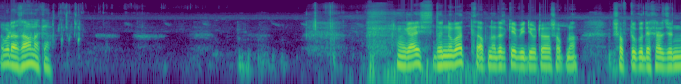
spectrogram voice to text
ওটা যাও না কে গাইস ধন্যবাদ আপনাদেরকে ভিডিওটা স্বপ্ন, সবটুকু দেখার জন্য।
